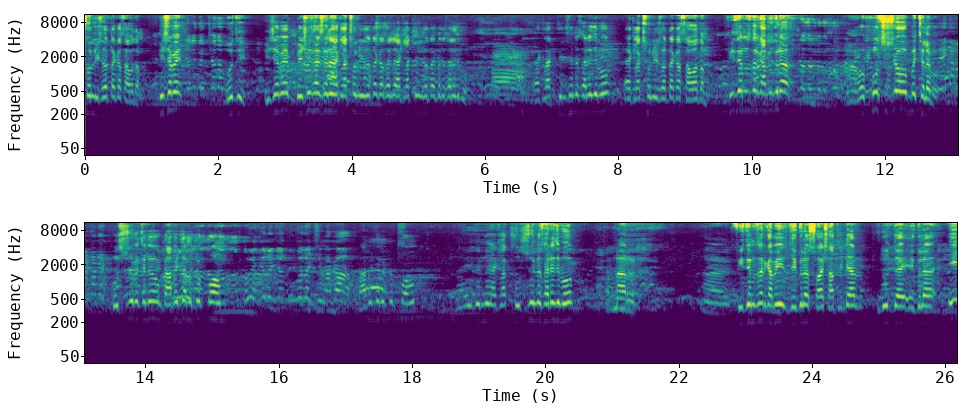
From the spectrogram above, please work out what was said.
চল্লিশ হাজার টাকা চাওয়া দাম। হিসেবে বুঝি। হিসেবে বেশি চাইছে না, এক লাখ চল্লিশ হাজার টাকা চাইলে এক লাখ তিরিশ হাজার টাকা দেবো। এক লাখ তিরিশ হলে ছেড়ে দেবো, এক লাখ চল্লিশ হাজার টাকা চাওয়া দাম। ফিজের মধ্যে গাভিগুলো ও পঁচিশশো বেচে নেব। পঁচিশশো বেচে নেব, গাভির দাম একটু কম। গাভির দাম একটু কম এই জন্য এক লাখ পঁচিশশো হলে ছেড়ে দেবো। আপনার ফিজেমসের গাভি যেগুলো ছয় সাত লিটার দুধ দেয়, এগুলা এই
